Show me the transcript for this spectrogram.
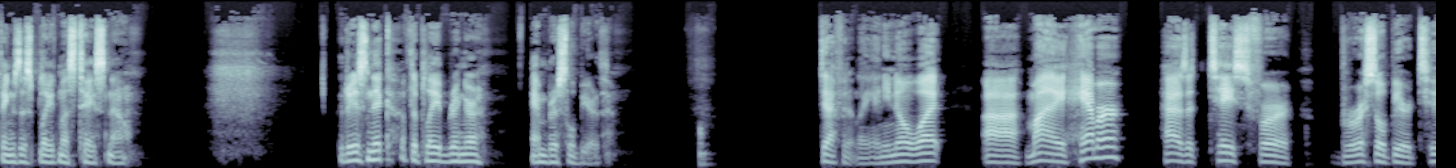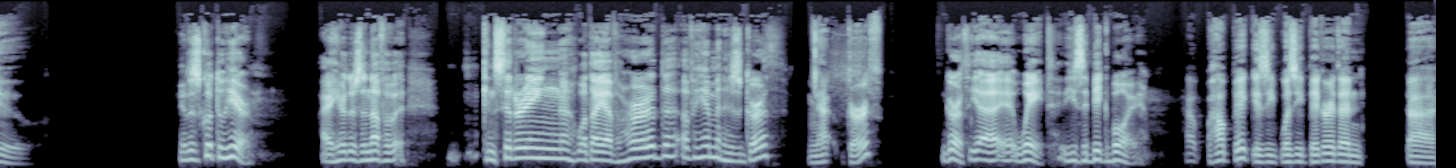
things this blade must taste now Riznik of the Playbringer and Bristlebeard. Definitely. And you know what? Uh my hammer has a taste for bristlebeard too. It is good to hear. I hear there's enough of it. Considering what I have heard of him and his girth, Now, girth? girth, yeah, uh, weight. He's a big boy. How how big is he? Was he bigger than uh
